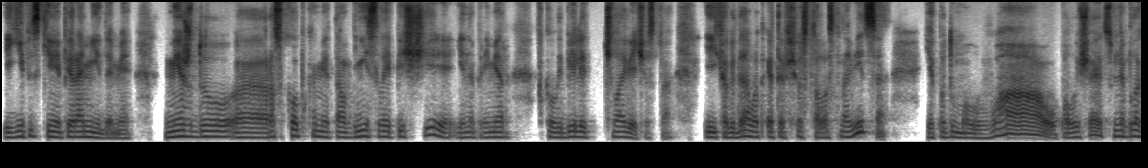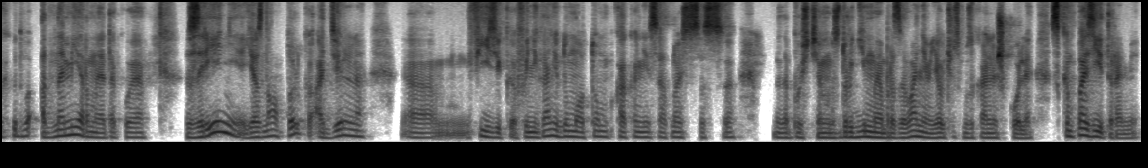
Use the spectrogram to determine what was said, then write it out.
египетскими пирамидами, между э, раскопками там в Денисовой пещере и, например, в колыбели человечества. И когда вот это все стало становиться, я подумал, вау, получается, у меня было какое-то одномерное такое зрение, я знал только отдельно э, физиков и никогда не думал о том, как они соотносятся с, допустим, с другим образованием, я учусь в музыкальной школе, с композиторами.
